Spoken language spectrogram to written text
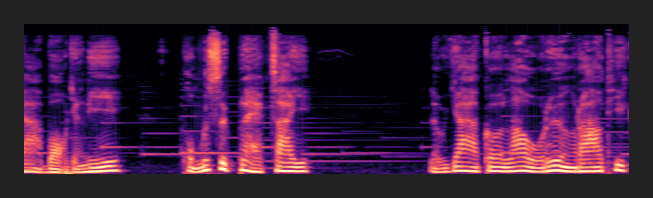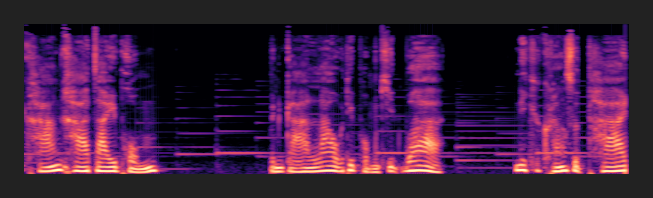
ย่าบอกอย่างนี้ ผมรู้สึกแปลกใจ แล้วย่าก็เล่าเรื่องราวที่ค้างคาใจผม เป็นการเล่าที่ผมคิดว่า นี่คือครั้งสุดท้าย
